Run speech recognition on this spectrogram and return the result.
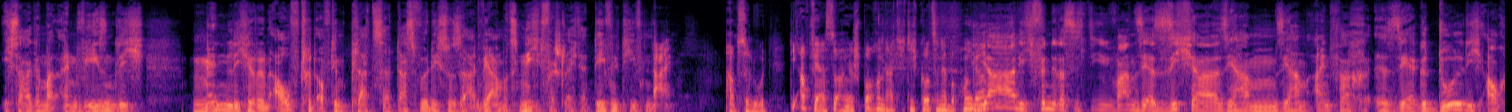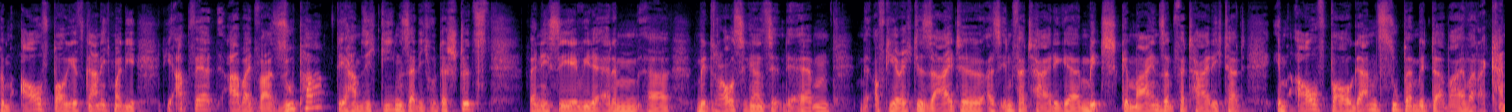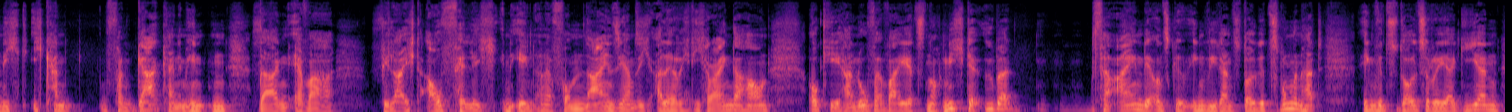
ich sage mal, einen wesentlich männlicheren Auftritt auf dem Platz hat. Das würde ich so sagen. Wir haben uns nicht verschlechtert. Definitiv nein. Absolut. Die Abwehr hast du angesprochen, da hatte ich dich kurz in der Woche gehabt. Ja, ich finde, dass ist, die waren sehr sicher. Sie haben, sie haben einfach äh, sehr geduldig, auch im Aufbau. Jetzt gar nicht mal die, die Abwehrarbeit war super. Die haben sich gegenseitig unterstützt. Wenn ich sehe, wie der Adam äh, mit rausgegangen ist, ähm, auf die rechte Seite als Innenverteidiger mit gemeinsam verteidigt hat, im Aufbau ganz super mit dabei war, da kann ich, ich kann von gar keinem hinten sagen, er war vielleicht auffällig in irgendeiner Form. Nein, sie haben sich alle richtig reingehauen. Okay, Hannover war jetzt noch nicht der Überverein, der uns irgendwie ganz doll gezwungen hat, irgendwie zu doll zu reagieren.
